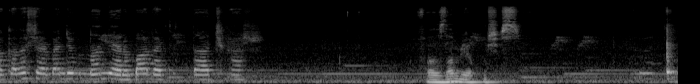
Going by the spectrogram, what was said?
Arkadaşlar bence bundan yarım bardak daha çıkar. Fazla mı yapmışız? Evet.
